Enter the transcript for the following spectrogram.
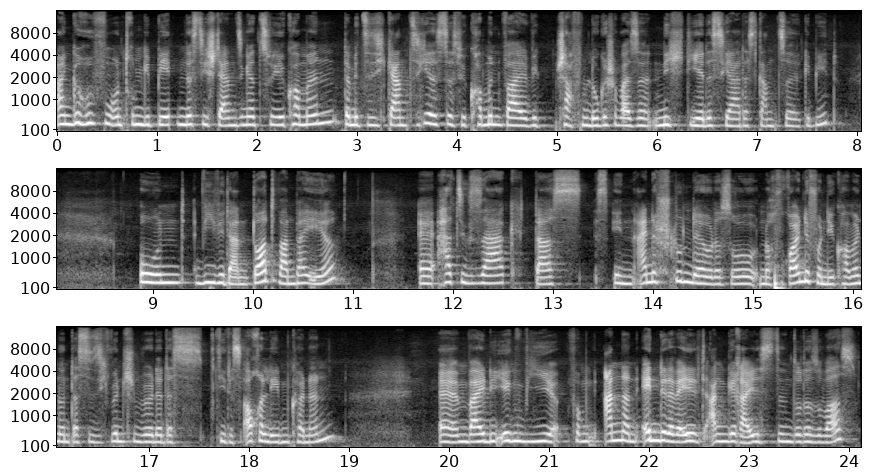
angerufen und darum gebeten, dass die Sternsinger zu ihr kommen, damit sie sich ganz sicher ist, dass wir kommen, weil wir schaffen logischerweise nicht jedes Jahr das ganze Gebiet. Und wie wir dann dort waren bei ihr, äh, hat sie gesagt, dass in einer Stunde oder so noch Freunde von ihr kommen und dass sie sich wünschen würde, dass die das auch erleben können, ähm, weil die irgendwie vom anderen Ende der Welt angereist sind oder sowas.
